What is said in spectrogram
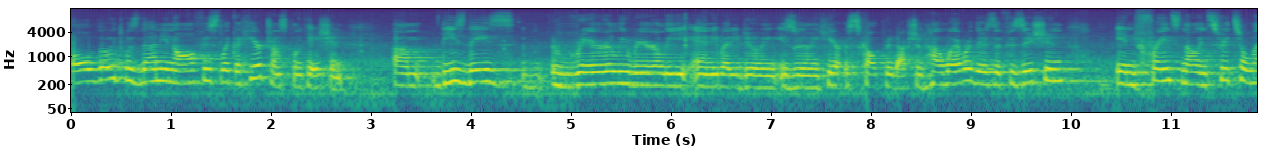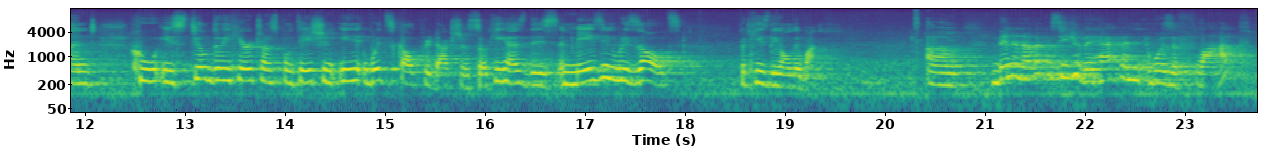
although it was done in office like a hair transplantation. Um, these days, rarely, rarely anybody doing is doing hair scalp reduction. However, there's a physician in France, now in Switzerland, who is still doing hair transplantation in, with scalp reduction. So he has these amazing results, but he's the only one. Um, then another procedure that happened was a flap.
